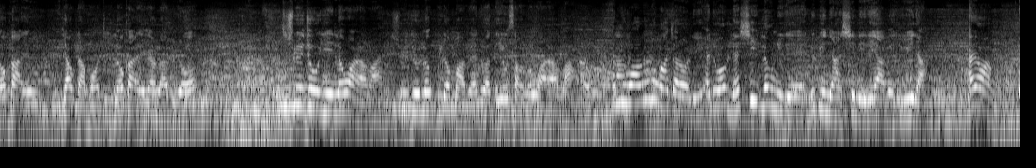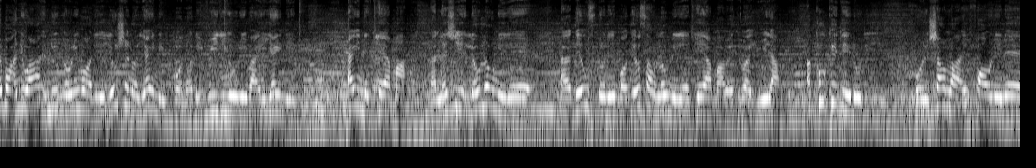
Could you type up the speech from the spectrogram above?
လောကတွေကိုရောက်တာပေါ့ဒီလောကတွေရောက်လာပြီးတော့ရွှေကြိုရင်လောက်ရတာပါရွှေကြိုလောက်ပြီးတော့မှဗျာသူကတရုပ်ဆောင်လောက်ရတာပါအဒီဝါတို့ကကြတော့လေအဒီဝါလက်ရှိလုပ်နေတဲ့လူပညာရှင်တွေကပဲရွေးတာအဲ့တော့ဒီပေါ်အန်ဒီဝါအန်ဒီလိုမျိုးဒီရုပ်ရှင်တော့ရိုက်နေပြီပေါ့နော်ဒီဗီဒီယိုတွေပါရိုက်နေပြီအဲ့ဒီနှစ်ထဲမှာလက်ရှိအလုံးလုံးနေတဲ့အဲတရုပ်စတိုနေပေါ့တရုပ်ဆောင်လုပ်နေတဲ့ထဲမှာပဲသူကရွေးတာအခုခေတ်တွေလိုဒီ ဟိုရှောက်လာဖောင်နေနဲ့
